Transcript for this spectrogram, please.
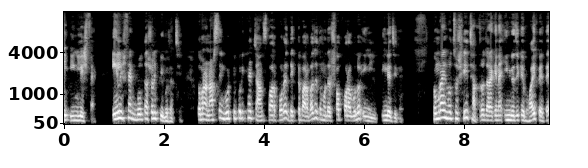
এই ইংলিশ ফ্যাক্ট ইংলিশ ফ্যাক্ট বলতে আসলে কি বোঝাচ্ছে? তোমরা নার্সিং ভর্তি পরীক্ষায় চান্স পাওয়ার পরে দেখতে পারবা যে, তোমাদের সব পড়াগুলো ইংরেজিতে। তোমরাই হচ্ছে সেই ছাত্র যারা কিনা ইংরেজিকে ভয় পেতে,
